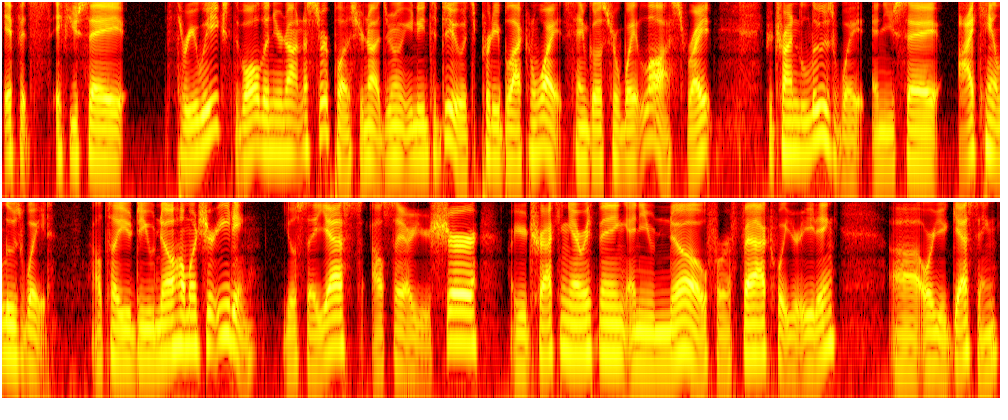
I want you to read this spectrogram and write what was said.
If it's if you say three weeks, well then you're not in a surplus. You're not doing what you need to do. It's pretty black and white. Same goes for weight loss, right? If you're trying to lose weight and you say, I can't lose weight, I'll tell you, do you know how much you're eating? You'll say yes. I'll say, Are you sure? Are you tracking everything and you know for a fact what you're eating, uh, or you're guessing?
